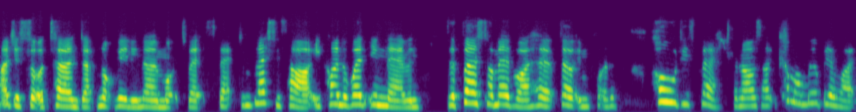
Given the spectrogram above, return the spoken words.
I just sort of turned up not really knowing what to expect and bless his heart he kind of went in there and the first time ever I heard felt him kind of hold his breath and I was like come on we'll be all right.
